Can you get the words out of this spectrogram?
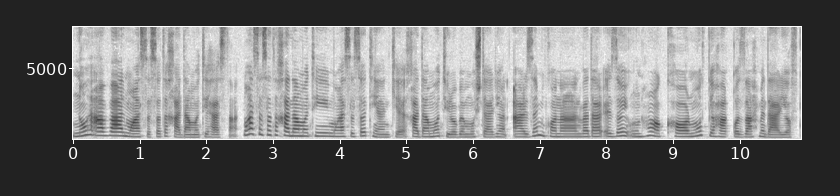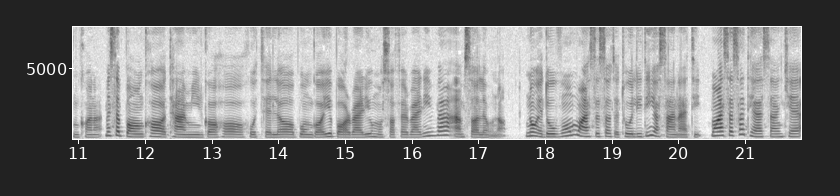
نوع اول مؤسسات خدماتی هستند. مؤسسات خدماتی مؤسساتی هستند که خدماتی رو به مشتریان عرضه می‌کنن و در ازای اونها کارمزد یا حق و زحمه دریافت می‌کنن. مثل بانک ها، تعمیرگاه ها، هتل ها، بنگاه باربری و مسافربری و امثال اونا. نوع دوم مؤسسات تولیدی یا صنعتی مؤسساتی هستند که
